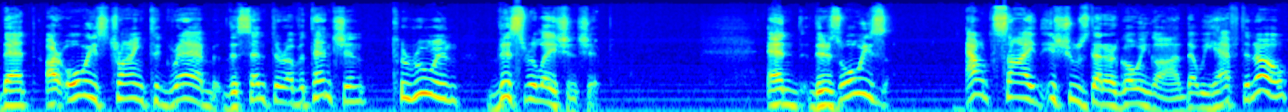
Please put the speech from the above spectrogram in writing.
that are always trying to grab the center of attention to ruin this relationship. And there's always outside issues that are going on that we have to know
